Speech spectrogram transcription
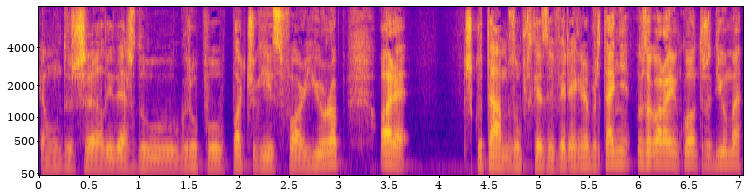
é um dos líderes do grupo Portuguese for Europe. Ora, escutámos um português a viver em Grã-Bretanha, vamos agora ao encontro de uma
